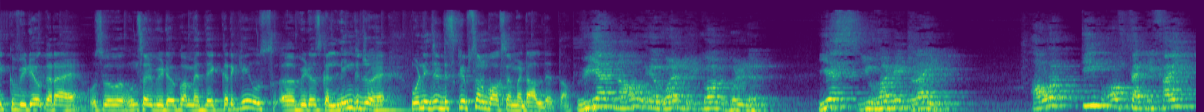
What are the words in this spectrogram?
एक वीडियो करा है, उस, उन सभी वीडियो को मैं देख करके उस वीडियोस का लिंक जो है, वो नीचे डिस्क्रिप्शन बॉक्स में डाल देता हूँ। We are now a world record holder yes you heard it right our team of certified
